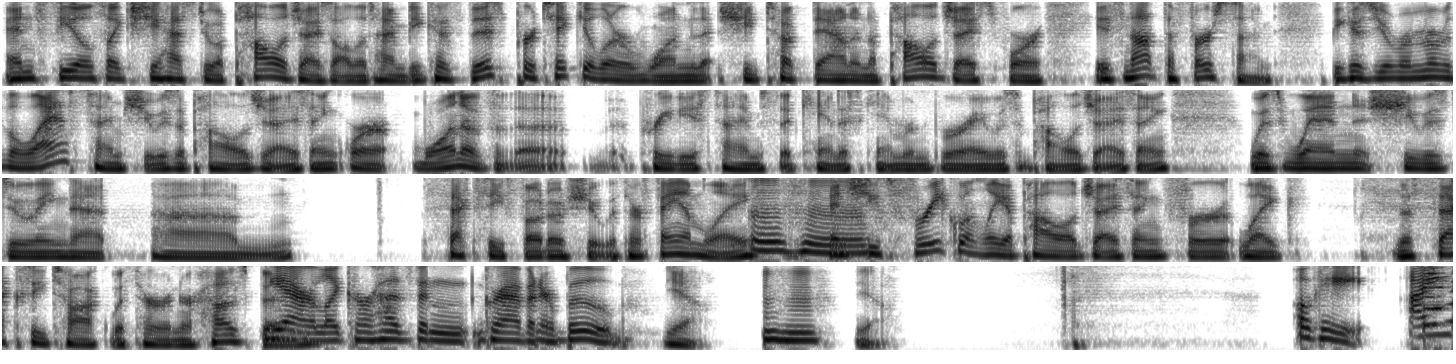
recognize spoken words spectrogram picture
and feels like she has to apologize all the time because this particular one that she took down and apologized for is not the first time. Because you'll remember the last time she was apologizing, or one of the previous times that Candace Cameron Bure was apologizing, was when she was doing that. Um, sexy photo shoot with her family Mhm. and she's frequently apologizing for like the sexy talk with her and her husband Yeah, or like her husband grabbing her boob. yeah Mm-hmm. yeah Okay, I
